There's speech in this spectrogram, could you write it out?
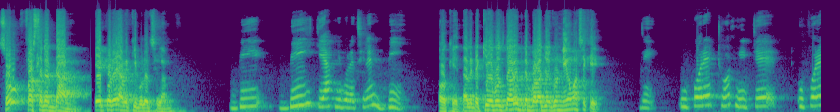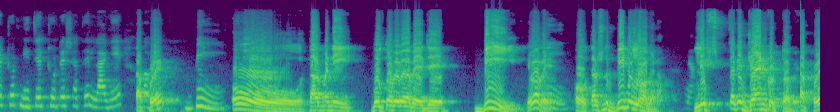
So first letter done এরপরে আমি কি বলেছিলাম? বি বি কে আপনি বলেছিলেন? বি ওকে তাহলে এটা কীভাবে বলতে হবে? এটা বলার জন্য কোনো নিয়ম আছে কি? জি উপরের ঠোঁট নিচে উপরের ঠোঁট নিচের ঠোঁটের সাথে লাগিয়ে তারপরে? বি ও তার মানে বলতে হবে এভাবে যে বি এভাবে? ও তাহলে শুধু বি বললে হবে না। লিপসটাকে জয়েন করতে হবে তারপরে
